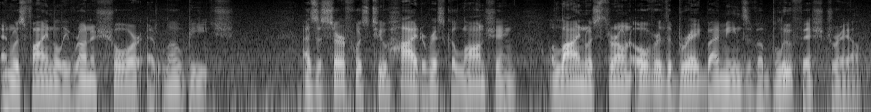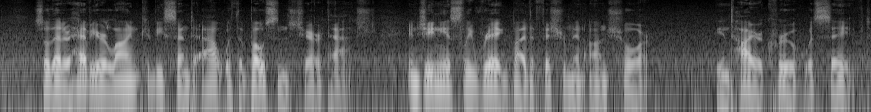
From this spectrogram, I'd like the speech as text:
and was finally run ashore at Low Beach. As the surf was too high to risk a launching, a line was thrown over the brig by means of a bluefish drail, so that a heavier line could be sent out with a boatswain's chair attached, ingeniously rigged by the fishermen on shore. The entire crew was saved.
